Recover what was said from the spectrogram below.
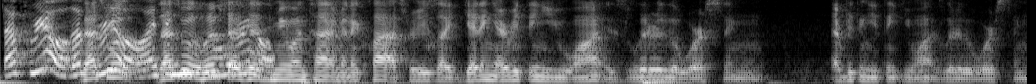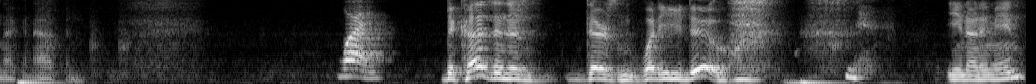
that's real. That's, that's real. What, that's what Lipset said to me one time in a class where he's like, getting everything you want is literally the worst thing. Everything you think you want is literally the worst thing that can happen. Why? Because and there's there's what do you do? you know what I mean?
